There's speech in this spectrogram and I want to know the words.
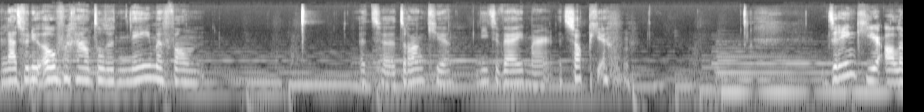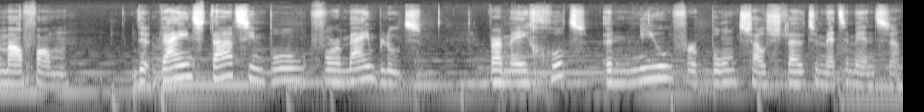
En laten we nu overgaan tot het nemen van het uh, drankje, niet de wijn, maar het sapje. Drink hier allemaal van. De wijn staat symbool voor mijn bloed, waarmee God een nieuw verbond zou sluiten met de mensen.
